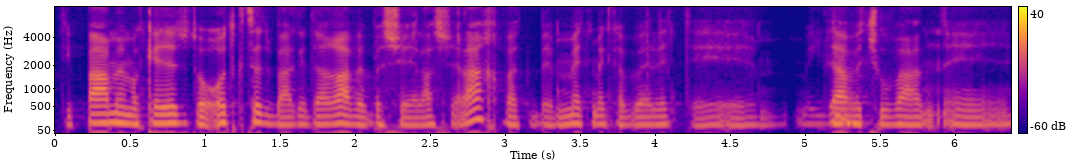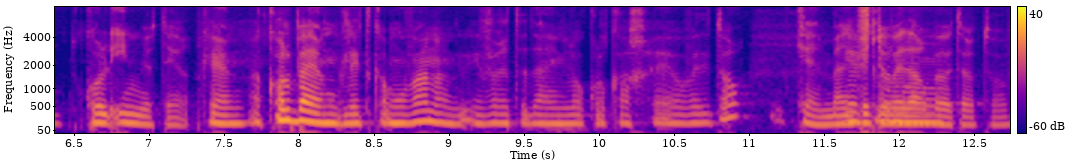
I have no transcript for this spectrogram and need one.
טיפה ממקדת אותו עוד קצת בהגדרה ובשאלה שלך, ואת באמת מקבלת אה, מידע כן. ותשובה אה, קולעים יותר. כן, הכל באנגלית כמובן, עברית עדיין לא כל כך אה, עובד איתו. כן, באנגלית עובד לנו- הרבה יותר טוב.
